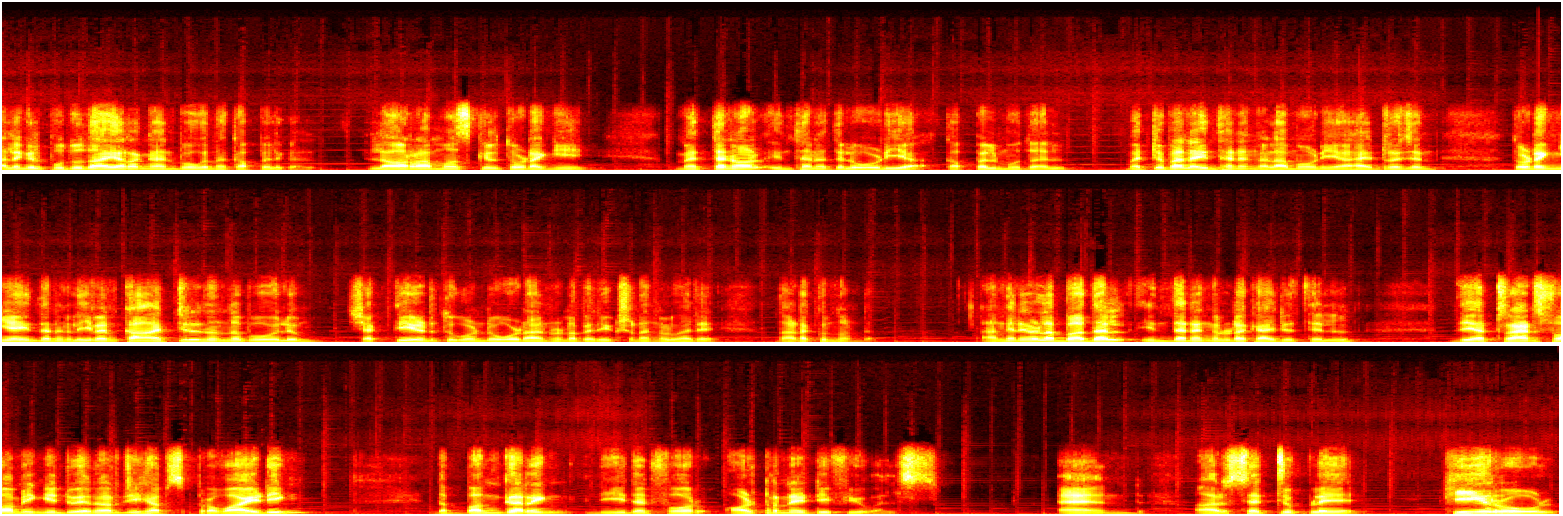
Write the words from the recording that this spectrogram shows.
അല്ലെങ്കിൽ പുതുതായി ഇറങ്ങാൻ പോകുന്ന കപ്പലുകൾ. ലോറ മസ്കിൽ തുടങ്ങി മെത്തനോൾ ഇന്ധനത്തിൽ ഓടിയ കപ്പൽ മുതൽ മറ്റു പല ഇന്ധനങ്ങൾ അമോണിയ ഹൈഡ്രജൻ തുടങ്ങിയ ഇന്ധനങ്ങൾ ഈവൻ കാറ്റിൽ നിന്ന് പോലും ശക്തി എടുത്തുകൊണ്ട് ഓടാനുള്ള പരീക്ഷണങ്ങൾ വരെ നടക്കുന്നുണ്ട്. അങ്ങനെയുള്ള ബദൽ ഇന്ധനങ്ങളുടെ കാര്യത്തിൽ they are transforming into energy hubs providing the bunkering needed for alternative fuels and are set to play key role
